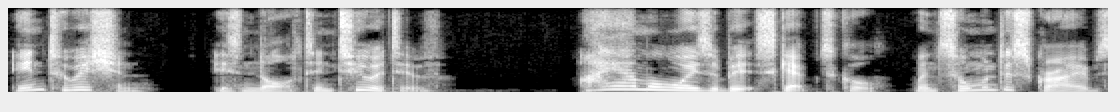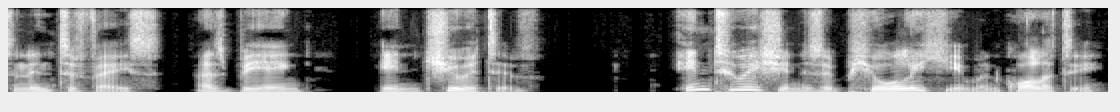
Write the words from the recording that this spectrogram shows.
Intuition is not intuitive. I am always a bit skeptical when someone describes an interface as being intuitive. Intuition is a purely human quality.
